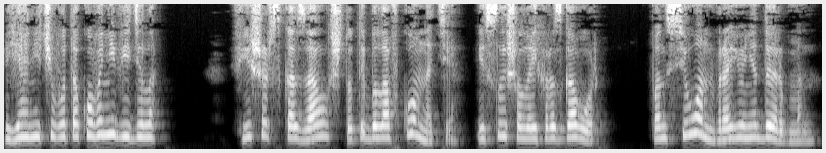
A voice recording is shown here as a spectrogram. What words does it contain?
Я ничего такого не видела». Фишер сказал, что ты была в комнате и слышала их разговор. Пансион в районе Дербман.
